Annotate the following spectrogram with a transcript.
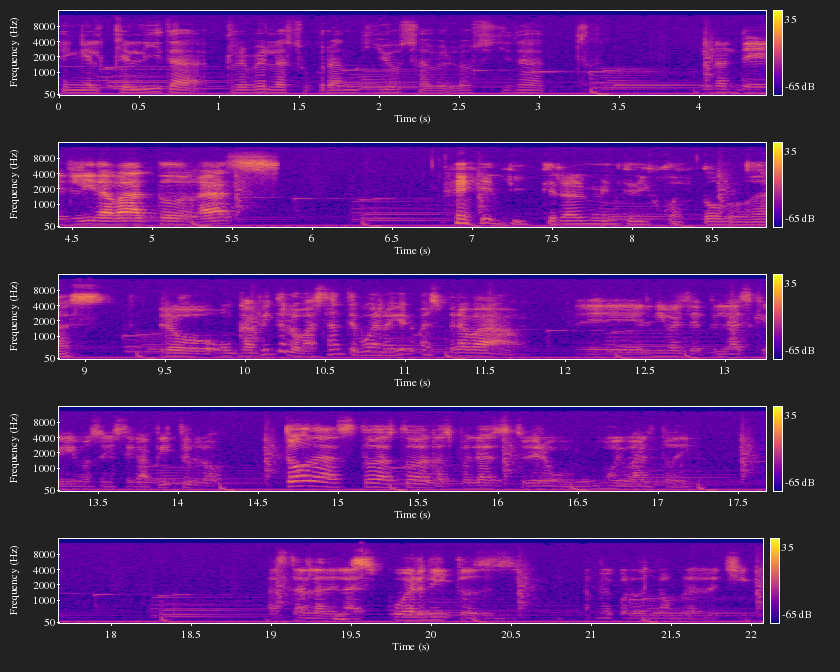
en el que Lida revela su grandiosa velocidad. Donde Lida va a todo gas. Literalmente dijo a todo gas. Pero un capítulo bastante bueno. Yo no me esperaba eh, el nivel de peleas que vimos en este capítulo. Todas, todas, todas las peleas estuvieron muy alto ahí. Hasta la de las cuernitos. No me acuerdo el nombre de la chica.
